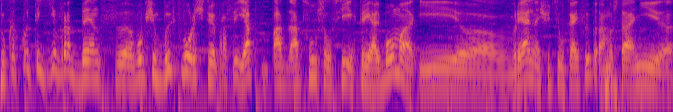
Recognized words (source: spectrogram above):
ну какой-то евроденс. В общем, в их творчестве просли... я от- отслушал все их три альбома и э, реально ощутил кайфы, потому что они э,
